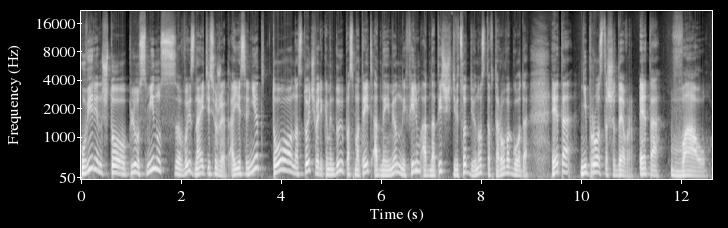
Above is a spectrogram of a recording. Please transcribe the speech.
Уверен, что плюс-минус вы знаете сюжет, а если нет, то настойчиво рекомендую посмотреть одноименный фильм 1992 года. Это не просто шедевр, это вау.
